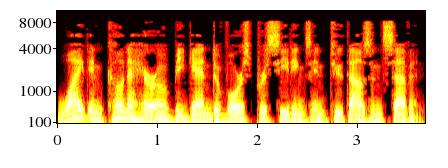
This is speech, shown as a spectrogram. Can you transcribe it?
White and Conejero began divorce proceedings in 2007.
